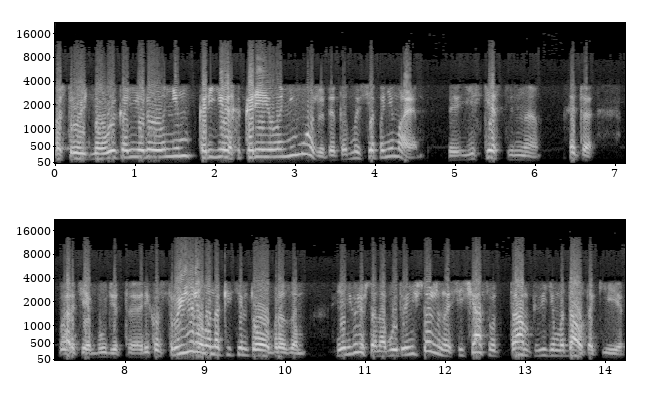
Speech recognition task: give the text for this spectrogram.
построить новую карьеру он не, карьер, Корею он не может. Это мы все понимаем. Естественно, эта партия будет реконструирована каким-то образом. Я не говорю, что она будет уничтожена. Сейчас вот Трамп, видимо, дал такие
